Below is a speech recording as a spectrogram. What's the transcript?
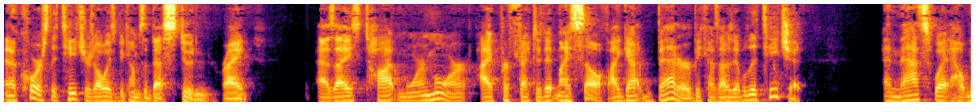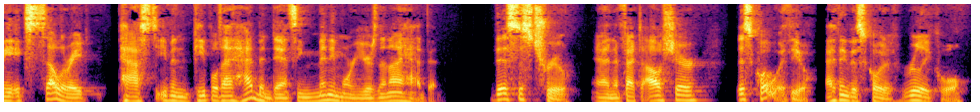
And of course, the teacher always becomes the best student, right? As I taught more and more, I perfected it myself. I got better because I was able to teach it. And that's what helped me accelerate past even people that had been dancing many more years than I had been. This is true. And in fact, I'll share this quote with you. I think this quote is really cool.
